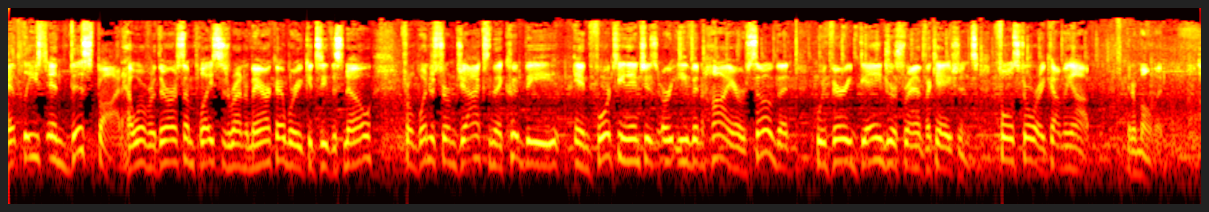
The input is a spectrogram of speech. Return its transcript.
at least in this spot. However, there are some places around America where you could see the snow from Winter Storm Jaxon that could be in 14 inches or even higher, some of it with very dangerous ramifications. Full story coming up in a moment.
